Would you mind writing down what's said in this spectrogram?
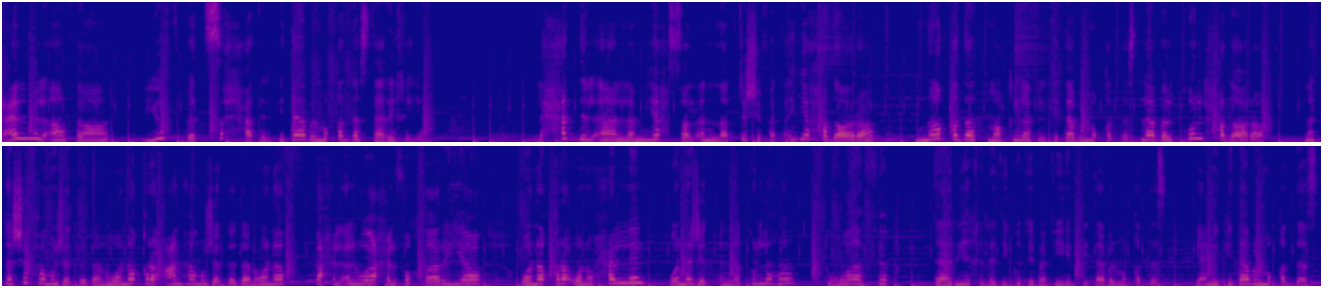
علم الآثار يثبت صحة الكتاب المقدس تاريخيا. لحد الآن لم يحصل أن اكتشفت أي حضارة ناقضت ما قيل في الكتاب المقدس لا بل كل حضارة نكتشفها مجددا ونقرأ عنها مجددا ونفتح الألواح الفخارية ونقرأ ونحلل ونجد أن كلها توافق التاريخ الذي كتب فيه الكتاب المقدس. يعني الكتاب المقدس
